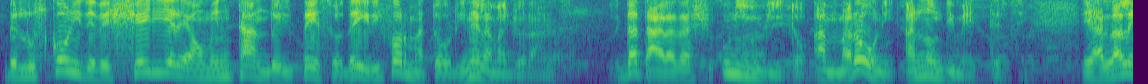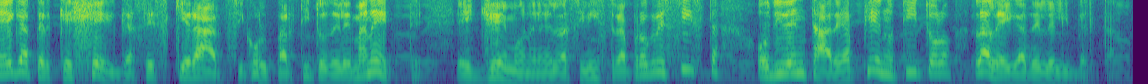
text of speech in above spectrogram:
Berlusconi deve scegliere aumentando il peso dei riformatori nella maggioranza. Da Taradas un invito a Maroni a non dimettersi e alla Lega perché scelga se schierarsi col partito delle manette, egemone nella sinistra progressista, o diventare a pieno titolo la Lega delle Libertà.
